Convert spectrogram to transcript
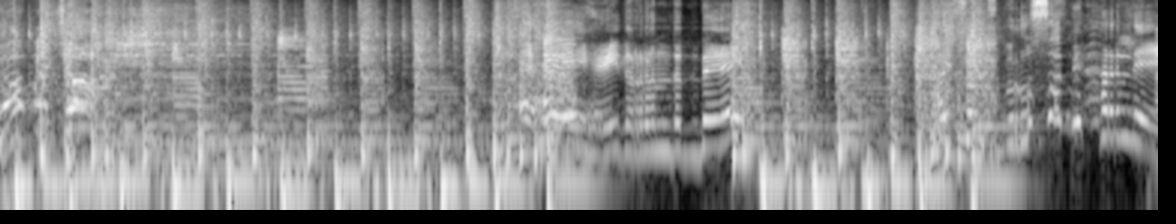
Опача! Гей, гей, драндадей! Хай сам зберу собі гарлей!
